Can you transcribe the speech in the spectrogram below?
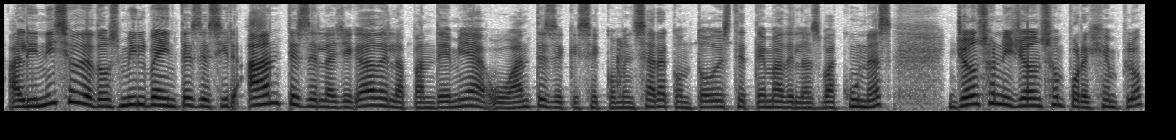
al inicio de 2020, es decir, antes de la llegada de la pandemia o antes de que se comenzara con todo este tema de las vacunas, Johnson Johnson, por ejemplo,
